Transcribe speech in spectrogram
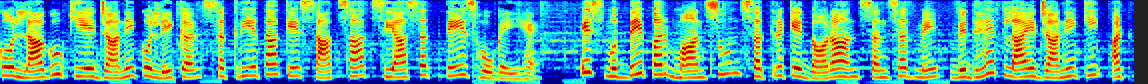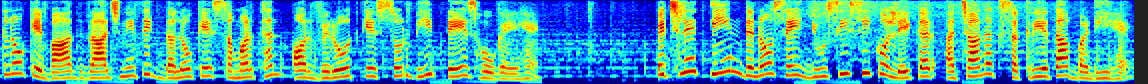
को लागू किए जाने को लेकर सक्रियता के साथ साथ सियासत तेज हो गई है। इस मुद्दे पर मानसून सत्र के दौरान संसद में विधेयक लाए जाने की अटकलों के बाद राजनीतिक दलों के समर्थन और विरोध के सुर भी तेज हो गए हैं। पिछले तीन दिनों से यूसीसी को लेकर अचानक सक्रियता बढ़ी है।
